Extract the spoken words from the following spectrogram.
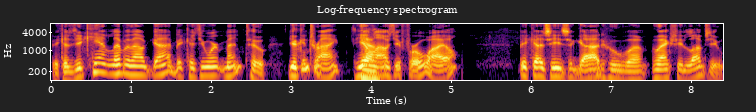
Because you can't live without God because you weren't meant to. You can try. He Yeah. allows you for a while because He's a God who uh, who actually loves you.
